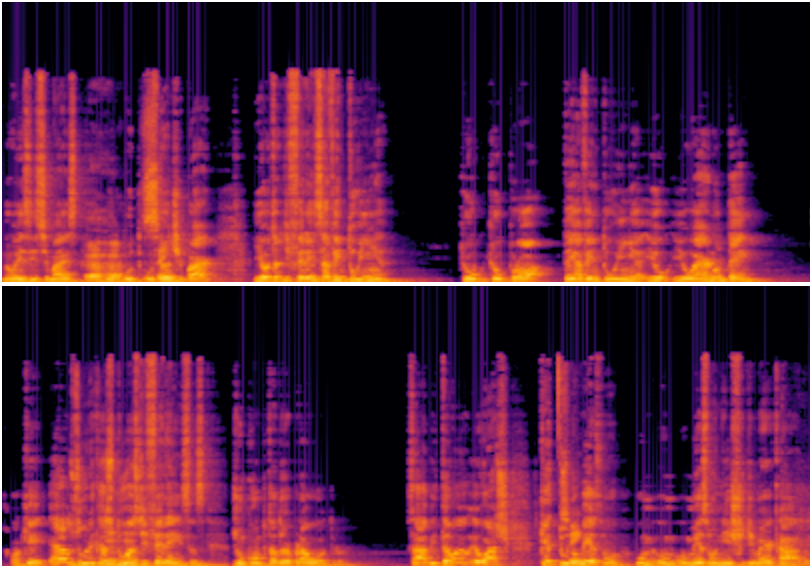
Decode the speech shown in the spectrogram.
não existe mais uhum, o, o, o touch bar. E outra diferença é a ventoinha, que o, que o Pro tem a ventoinha e o, e o Air não tem. Ok? É as únicas uhum. duas diferenças de um computador para outro. Sabe? Então eu, eu, acho que é tudo Sim. mesmo o, o, o mesmo nicho de mercado.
